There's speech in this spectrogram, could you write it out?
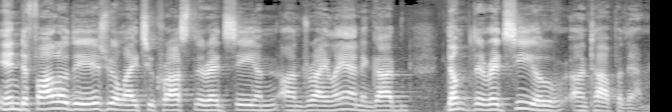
in to follow the Israelites who crossed the Red Sea on, on dry land and God dumped the Red Sea over, on top of them.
